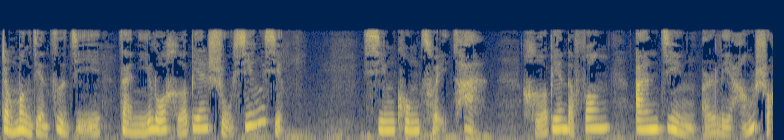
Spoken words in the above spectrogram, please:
正梦见自己在尼罗河边数星星，星空璀璨，河边的风安静而凉爽。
